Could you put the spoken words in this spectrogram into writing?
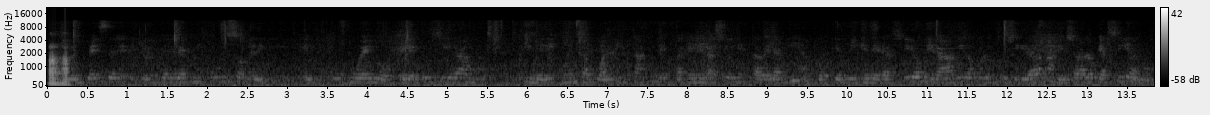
Ajá. Yo empecé, yo integré en mi curso me di, el, un juego, el crucigrama, y me di cuenta cuán distante esta generación está de la mía, porque mi generación era ávido con los crucigramas, eso era lo que hacíamos.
